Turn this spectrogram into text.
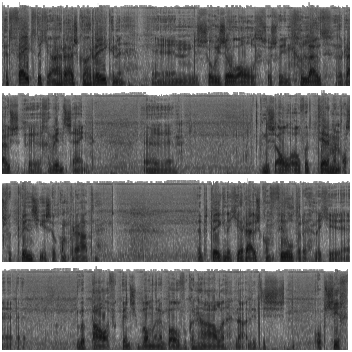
Het feit dat je aan ruis kan rekenen, en dus sowieso al zoals we in geluidruis uh, gewend zijn, uh, dus al over termen als frequentie en zo kan praten. Het betekent dat je ruis kan filteren, dat je bepaalde frequentiebanden naar boven kan halen. Nou, dit is op zich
